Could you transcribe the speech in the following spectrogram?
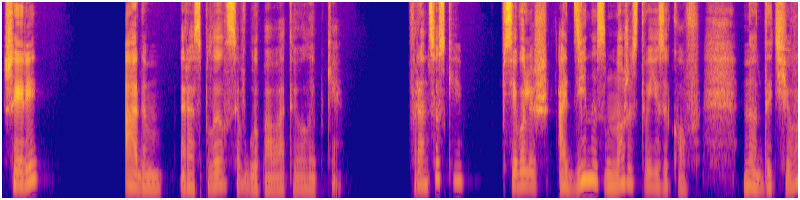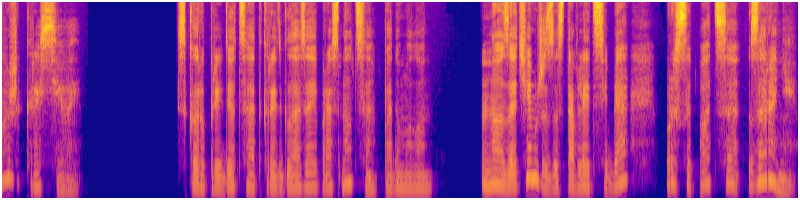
Шири!» Адам расплылся в глуповатой улыбке. Французский — всего лишь один из множества языков, но до чего же красивый. «Скоро придется открыть глаза и проснуться», — подумал он. «Но зачем же заставлять себя просыпаться заранее.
